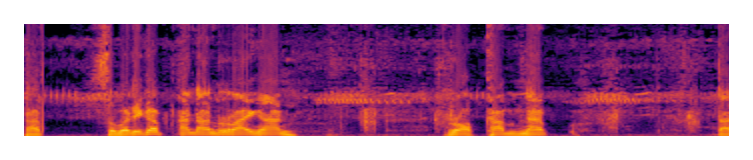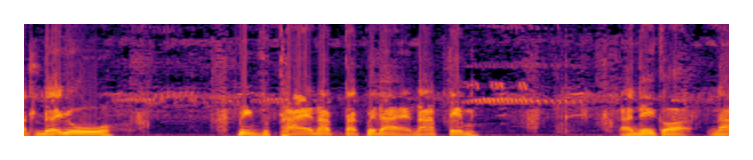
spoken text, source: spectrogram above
ครับ สวัสดีครับ อันอันรายงาน รอบค่ำนะครับ ตัดเหลืออยู่วิ่งสุดท้ายนะครับ ตัดไม่ได้น้ำเต็ม อันนี้ก็น้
